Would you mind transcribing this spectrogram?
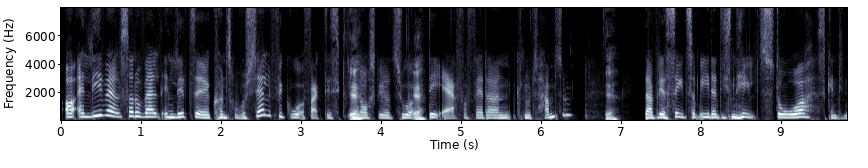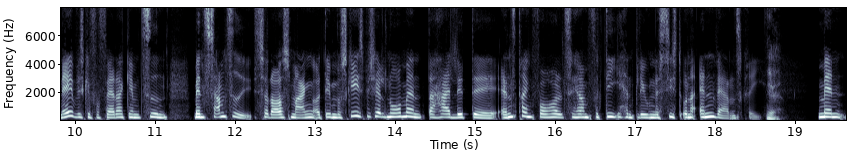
Og alligevel så har du valgt en lidt øh, kontroversiel figur faktisk Ja. i norsk litteratur. Ja. Det er forfatteren Knut Hamsun. Ja. Der bliver set som en af de sådan helt store skandinaviske forfattere gennem tiden. Men samtidig så er der også mange, og det er måske specielt nordmænd, der har et lidt øh, anstrengt forhold til ham, fordi han blev nazist under 2. verdenskrig. Ja. Men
